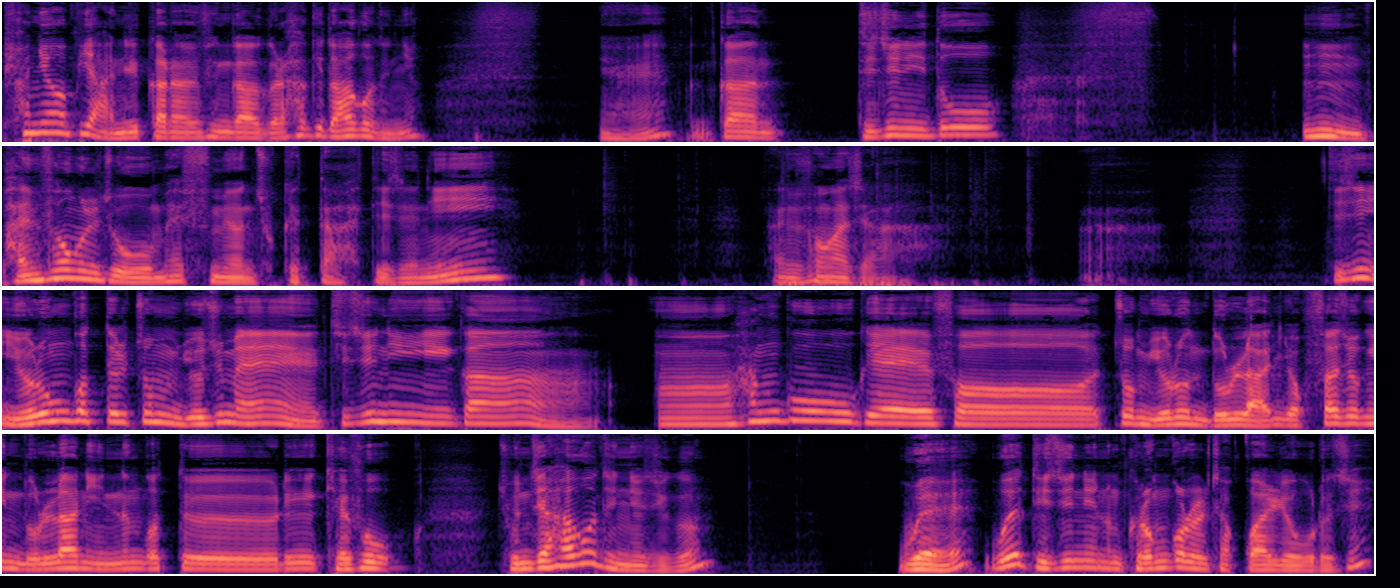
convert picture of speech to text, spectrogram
편협이 아닐까라는 생각을 하기도 하거든요. 예, 그러니까 디즈니도 음, 반성을 좀 했으면 좋겠다. 디즈니 반성하자. 아, 디즈니 이런 것들 좀 요즘에 디즈니가 어, 한국에서 좀 이런 논란, 역사적인 논란이 있는 것들이 계속 존재하거든요, 지금. 왜? 왜 디즈니는 그런 거를 자꾸 하려고 그러지?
